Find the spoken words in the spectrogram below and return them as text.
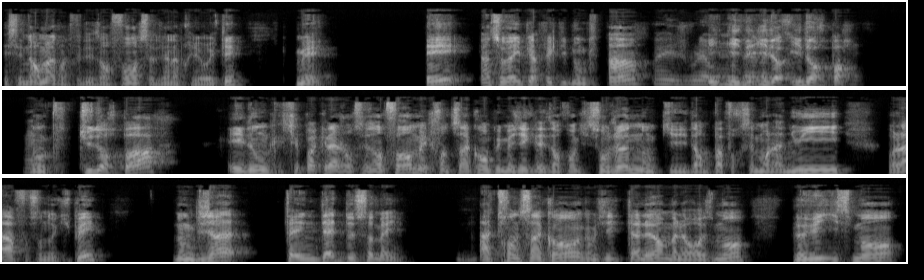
et c'est normal quand tu fais des enfants, ça devient la priorité, mais et un sommeil perfectible. Donc un, il, il, dort, il dort pas. Donc tu dors pas. Et donc, je sais pas quel âge ont ces enfants, mais 35 ans, on peut imaginer que les enfants qui sont jeunes, donc qui dorment pas forcément la nuit, voilà, faut s'en occuper. Donc déjà, tu as une dette de sommeil. Mm. À 35 ans, comme j'ai dit tout à l'heure, malheureusement, le vieillissement,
